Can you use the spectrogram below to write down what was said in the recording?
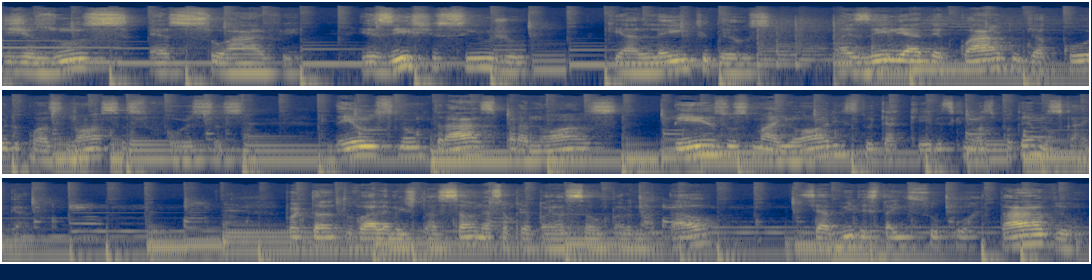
de Jesus é suave, Existe sim o jugo, que é a lei de Deus, mas ele é adequado de acordo com as nossas forças. Deus não traz para nós pesos maiores do que aqueles que nós podemos carregar. Portanto, vale a meditação nessa preparação para o Natal. Se a vida está insuportável,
